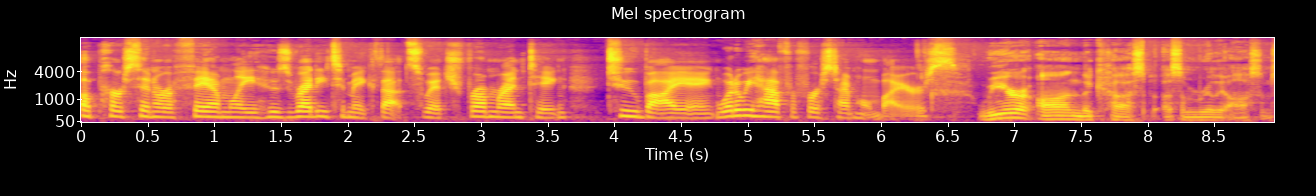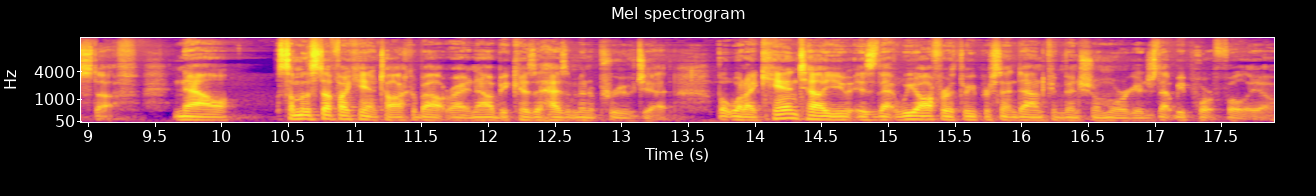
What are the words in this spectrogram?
a person or a family who's ready to make that switch from renting to buying? What do we have for first time home buyers? We are on the cusp of some really awesome stuff. Now, some of the stuff I can't talk about right now because it hasn't been approved yet. But what I can tell you is that we offer a 3% down conventional mortgage that we portfolio.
